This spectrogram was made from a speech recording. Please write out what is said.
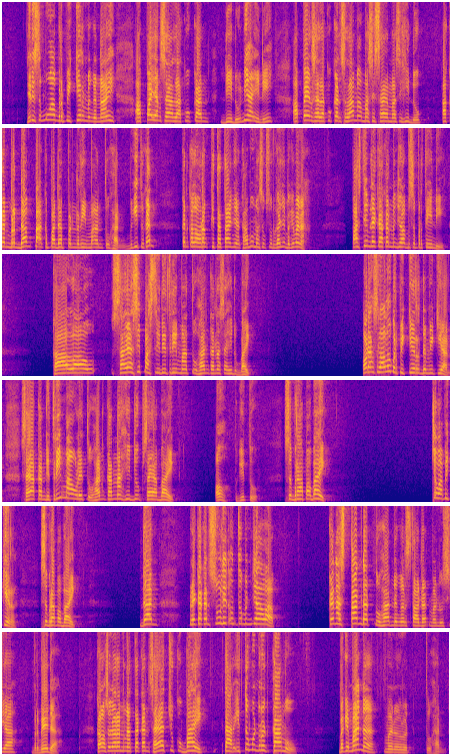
Jadi semua berpikir mengenai apa yang saya lakukan di dunia ini apa yang saya lakukan selama masih saya masih hidup akan berdampak kepada penerimaan Tuhan. Begitu kan? Kan kalau orang kita tanya, kamu masuk surganya bagaimana? Pasti mereka akan menjawab seperti ini. Kalau saya sih pasti diterima Tuhan karena saya hidup baik. Orang selalu berpikir demikian. Saya akan diterima oleh Tuhan karena hidup saya baik. Oh begitu. Seberapa baik? Coba pikir, seberapa baik. Dan mereka akan sulit untuk menjawab. Karena standar Tuhan dengan standar manusia berbeda. Kalau saudara mengatakan saya cukup baik, tar itu menurut kamu. Bagaimana menurut Tuhan?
